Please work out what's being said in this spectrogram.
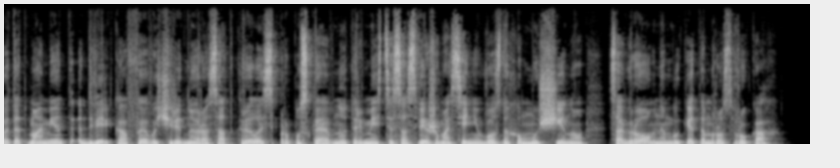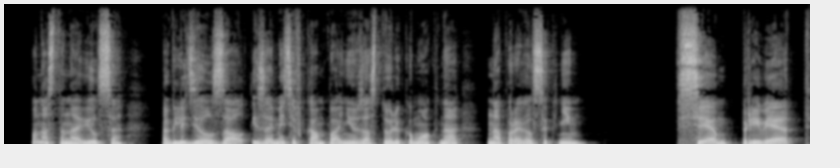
В этот момент дверь кафе в очередной раз открылась, пропуская внутрь вместе со свежим осенним воздухом мужчину с огромным букетом роз в руках. Он остановился, оглядел зал и, заметив компанию за столиком у окна, направился к ним. «Всем привет!»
